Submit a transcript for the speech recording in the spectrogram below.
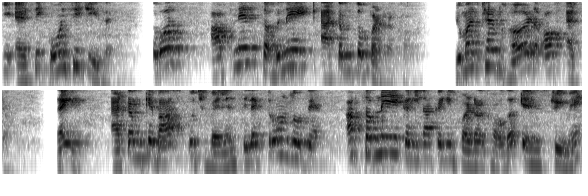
कि ऐसी कौन सी चीज़ है? बॉस आपने सबने एक एटम तो पढ़ रखा you must have heard of atoms right atom के पास कुछ वैलेंस इलेक्ट्रॉन्स होते हैं। आप सबने ये कहीं ना कहीं पढ़ रखा होगा केमिस्ट्री में।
